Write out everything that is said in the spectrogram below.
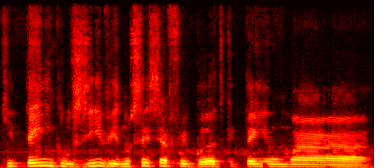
Que tem, inclusive, não sei se é Freebird, que tem uma...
